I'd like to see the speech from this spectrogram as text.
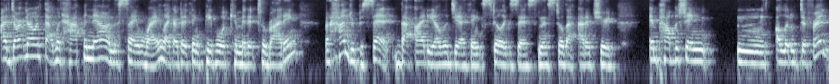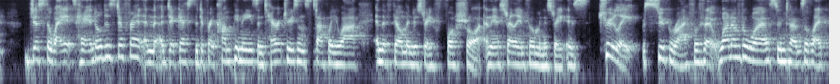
I don't know if that would happen now in the same way. Like I don't think people would commit it to writing, but 100% that ideology I think still exists and there's still that attitude. In publishing, mm, a little different just the way it's handled is different and the, I guess the different companies and territories and stuff where you are in the film industry for sure. And the Australian film industry is truly super rife with it. One of the worst in terms of like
